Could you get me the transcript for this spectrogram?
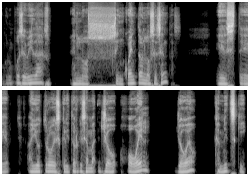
grupos de vidas en los 50 o en los 60. Este, hay otro escritor que se llama Joel, Joel Kamitsky.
